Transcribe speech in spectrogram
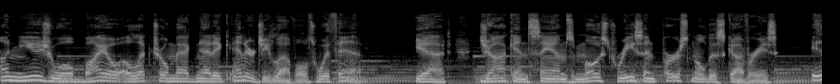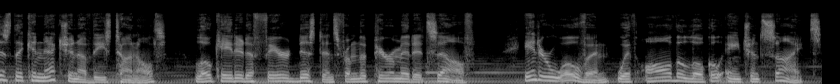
unusual bioelectromagnetic energy levels within. Yet, Jock and Sam's most recent personal discoveries is the connection of these tunnels, located a fair distance from the pyramid itself, interwoven with all the local ancient sites,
